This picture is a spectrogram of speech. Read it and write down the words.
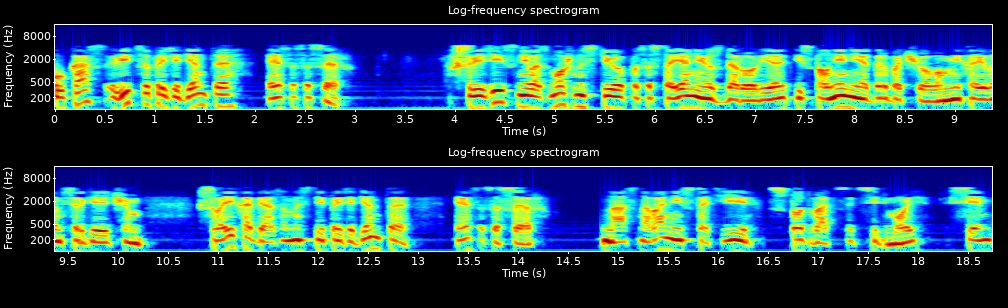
Указ вице-президента СССР. В связи с невозможностью по состоянию здоровья исполнения Горбачевым Михаилом Сергеевичем своих обязанностей президента СССР на основании статьи 127.7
